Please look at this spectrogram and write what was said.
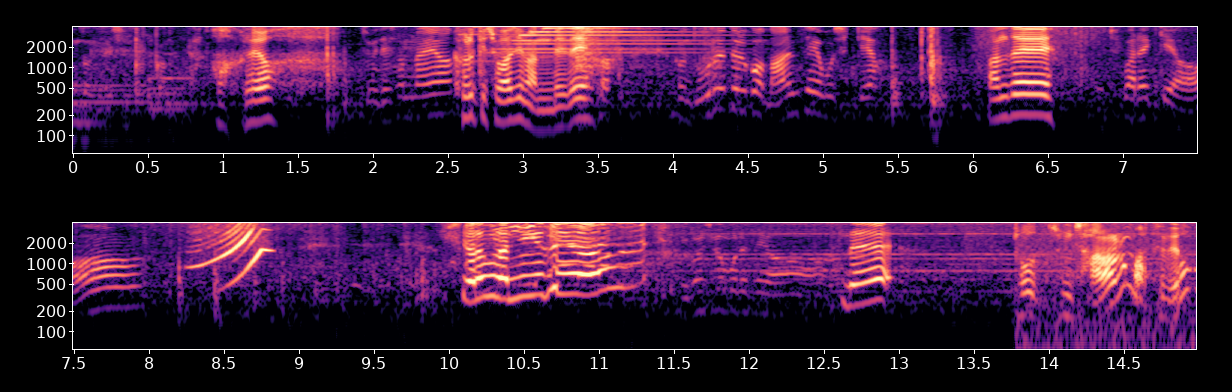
운동 열심히 될 겁니다. 아 그래요? 준비되셨나요? 그렇게 좋아하지는 않는데. 네. 그럼 노래 들고 만세 해보실게요. 만세. 출발할게요. 여러분 안녕히 계세요. 즐거운 시간 보내세요. 네. 저 좀 잘하는 것 같은데요?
